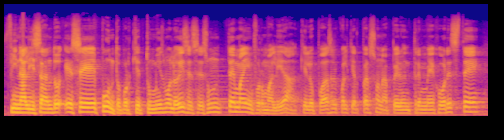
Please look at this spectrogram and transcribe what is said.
finalizando ese punto, porque tú mismo lo dices, es un tema de informalidad que lo puede hacer cualquier persona, pero entre mejor esté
